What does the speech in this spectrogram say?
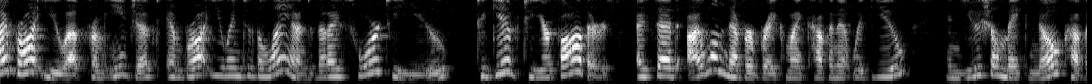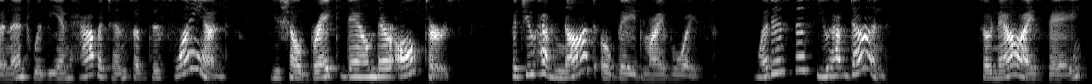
I brought you up from Egypt and brought you into the land that I swore to you to give to your fathers. I said, I will never break my covenant with you, and you shall make no covenant with the inhabitants of this land. You shall break down their altars. But you have not obeyed my voice. What is this you have done? So now I say,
